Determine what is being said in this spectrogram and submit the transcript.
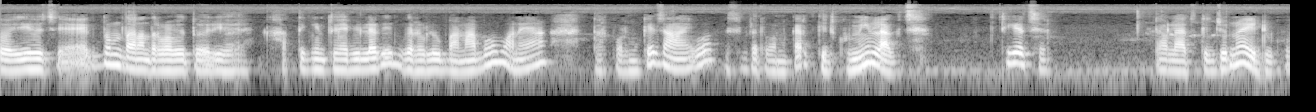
তৈরি হয়েছে, একদম দানাদারভাবে তৈরি হয়। খাতে কিন্তু হেভি লাগে, এবার হলেও বানাবো বানিয়ে তারপর মুখে জানাইবো রেসিপিটা তোমার কীরকমই লাগছে। ঠিক আছে? তাহলে আজকের জন্য এইটুকু।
